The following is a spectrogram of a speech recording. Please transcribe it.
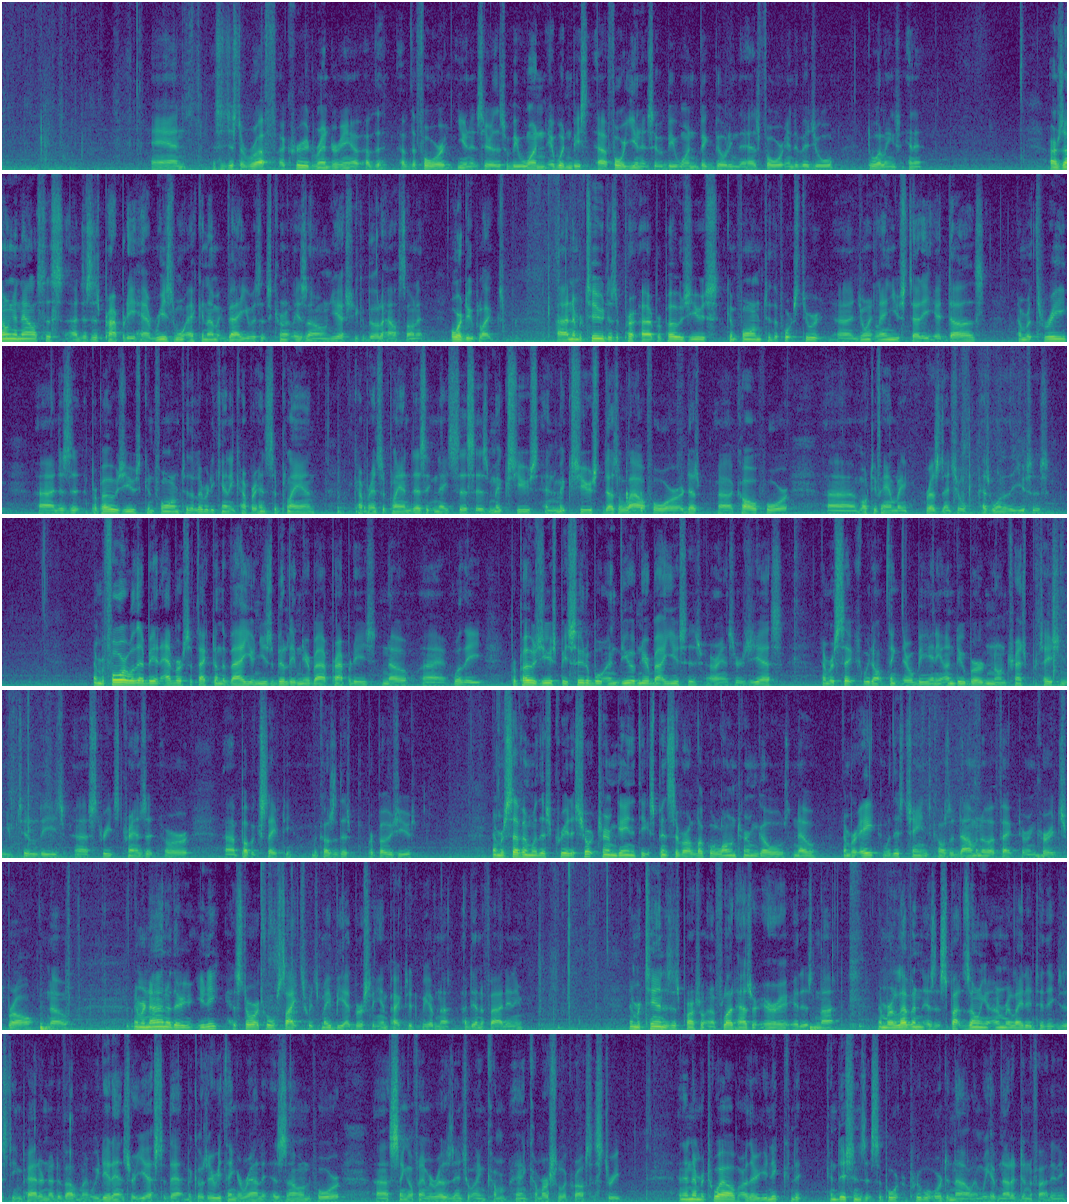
And this is just a rough, crude rendering of- of the, of the four units here. This would be one, it wouldn't be uh, four units, it would be one big building that has four individual dwellings in it. Our zoning analysis, uh, does this property have reasonable economic value as it's currently zoned? Yes, you could build a house on it, or a duplex. Uh, Number two, does a pr- uh, proposed use conform to the Fort Stewart uh, Joint Land Use Study? It does. Number three, uh, does the proposed use conform to the Liberty County Comprehensive Plan? The Comprehensive Plan designates this as mixed use, and mixed use does allow for, or does uh, call for uh, multifamily residential as one of the uses. Number four, will there be an adverse effect on the value and usability of nearby properties? No. Uh, Will the proposed use be suitable in view of nearby uses? Our answer is yes. Number six, we don't think there will be any undue burden on transportation, utilities, uh, streets, transit, or uh, public safety because of this proposed use. Number seven, will this create a short-term gain at the expense of our local long-term goals? No. Number eight, will this change cause a domino effect or encourage sprawl? No. Number nine, are there unique historical sites which may be adversely impacted? We have not identified any. Number 10, is this parcel in a flood hazard area? It is not. Number 11, is it spot zoning unrelated to the existing pattern of development? We did answer yes to that because everything around it is zoned for uh, single-family residential and com- and commercial across the street. And then number 12, are there unique condi- conditions that support approval or denial? And we have not identified any.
